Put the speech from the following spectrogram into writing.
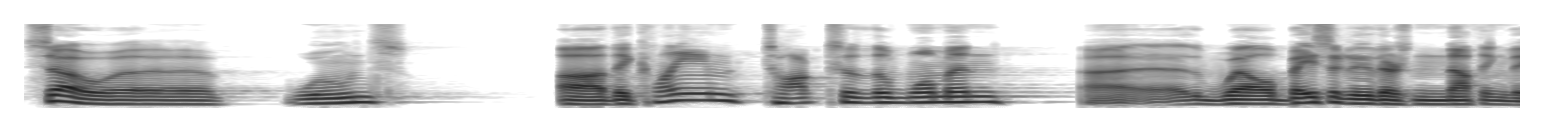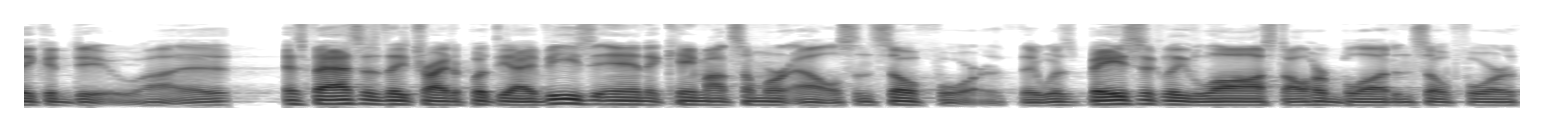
So, uh, wounds? Uh, they claim talk to the woman. Uh, well, basically, there's nothing they could do. As fast as they tried to put the IVs in, it came out somewhere else, and so forth. It was basically lost all her blood and so forth.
